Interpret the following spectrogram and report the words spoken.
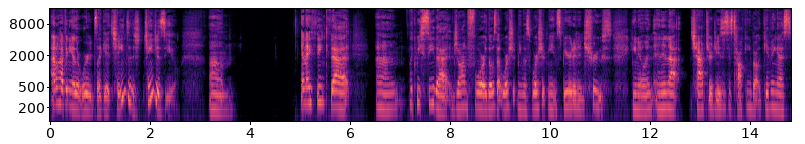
I don't have any other words. Like it changes changes you. Um and I think that um like we see that John 4, those that worship me must worship me in spirit and in truth, you know, and, and in that chapter, Jesus is talking about giving us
